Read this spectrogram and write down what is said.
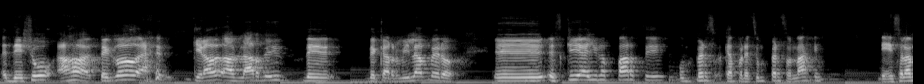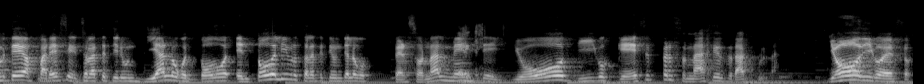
de hecho, ajá, tengo. quiero hablar de, de, de Carmila, pero eh, es que hay una parte un que aparece un personaje eh, solamente aparece, solamente tiene un diálogo en todo, en todo el libro, solamente tiene un diálogo. Personalmente, yo digo que ese personaje es Drácula. Yo digo eso.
